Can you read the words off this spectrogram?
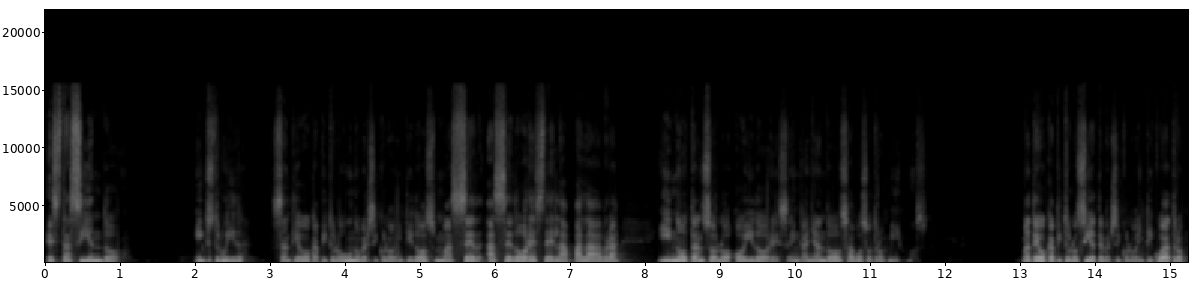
está siendo instruida. Santiago capítulo 1, versículo 22, mas sed hacedores de la palabra y no tan solo oidores, engañándoos a vosotros mismos. Mateo capítulo 7, versículo 24.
